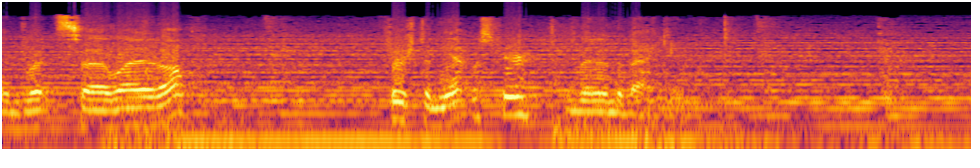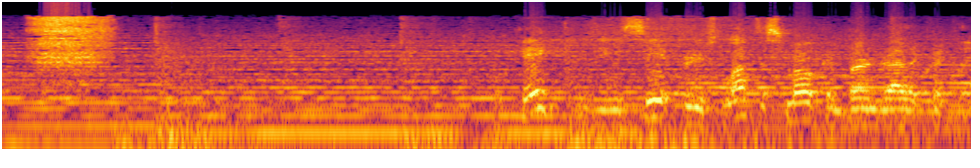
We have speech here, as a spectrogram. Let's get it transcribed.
and let's uh, light it off. First in the atmosphere, and then in the vacuum. Okay, as you can see, it produced lots of smoke and burned rather quickly.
